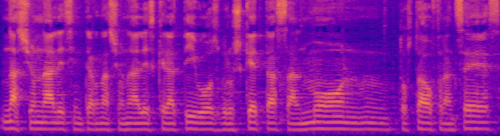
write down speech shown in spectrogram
nacionales, internacionales, creativos, brusquetas, salmón, tostado francés,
